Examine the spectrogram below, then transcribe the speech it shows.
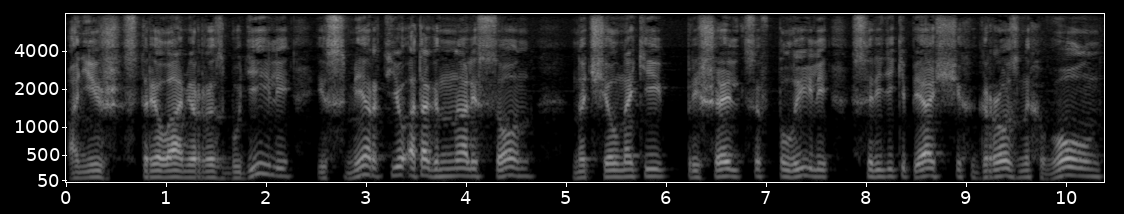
Они ж стрелами разбудили И смертью отогнали сон, Но челноки пришельцев плыли Среди кипящих грозных волн.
